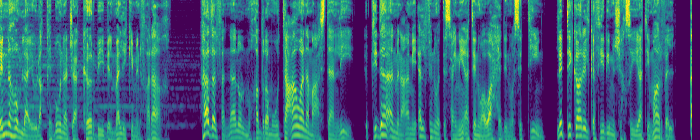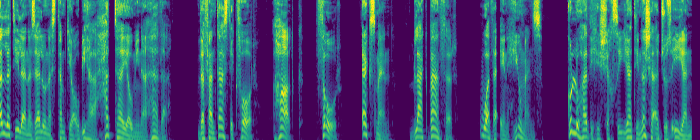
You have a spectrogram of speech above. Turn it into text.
إنهم لا يلقبون جاك كيربي بالملك من فراغ. هذا الفنان المخضرم تعاون مع ستان لي ابتداء من عام 1961 لابتكار الكثير من شخصيات مارفل التي لا نزال نستمتع بها حتى يومنا هذا. The Fantastic Four هالك ثور إكس مان بلاك بانثر و The Inhumans كل هذه الشخصيات نشأت جزئياً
